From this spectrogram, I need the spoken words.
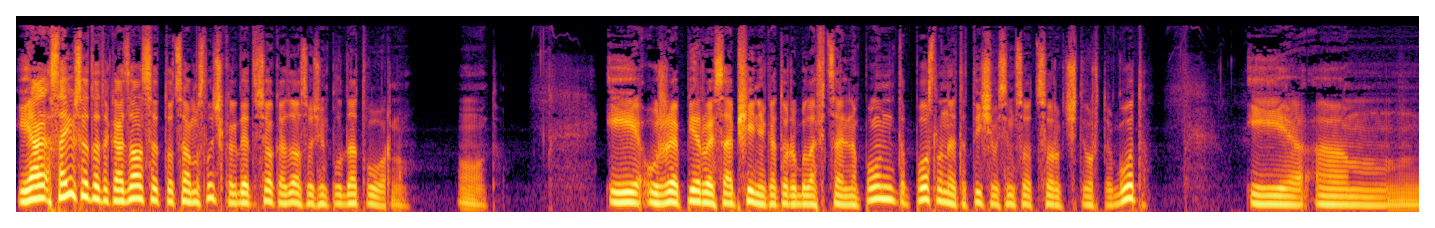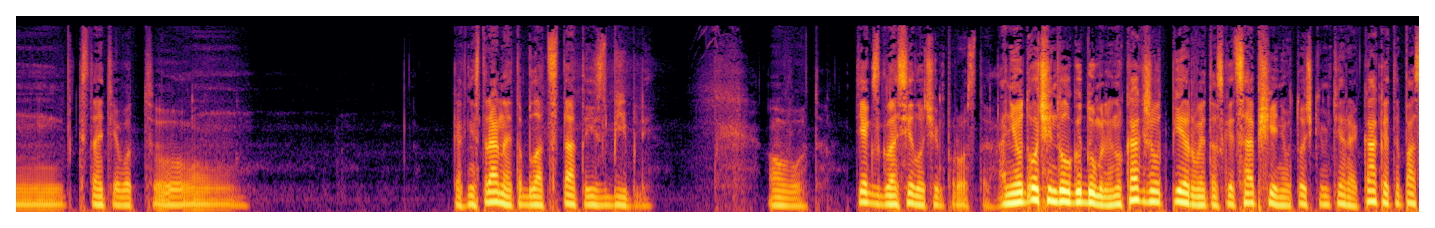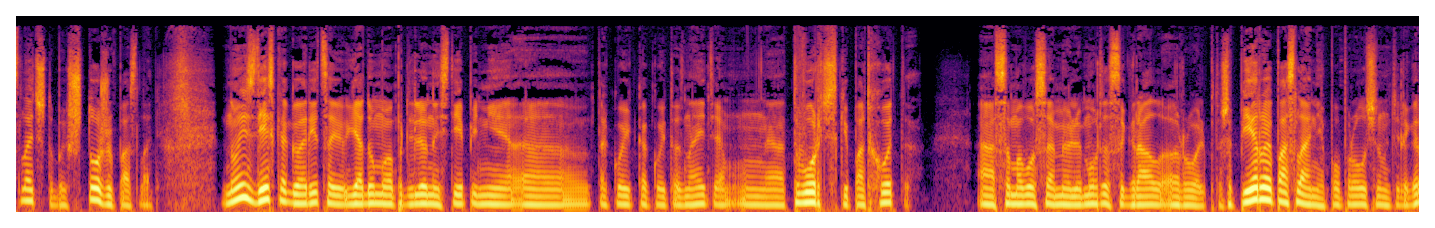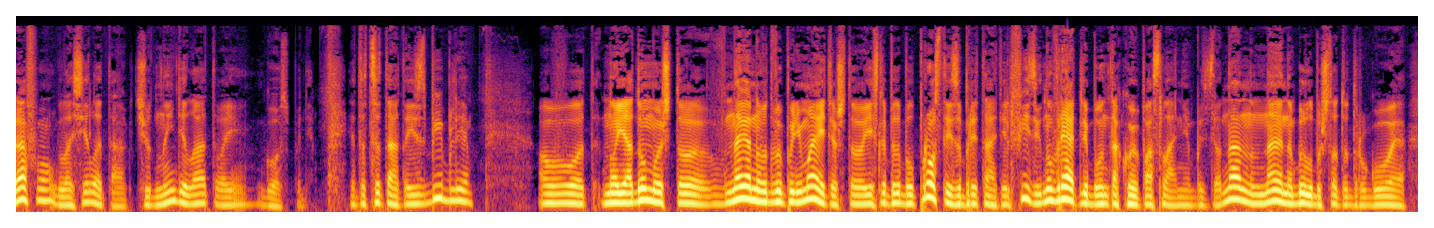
И союз этот оказался тот самый случай, когда это все оказалось очень плодотворным. Вот. И уже первое сообщение, которое было официально помнито, послано, это 1844 год. И, эм, кстати, вот, э, как ни странно, это была цитата из Библии. Вот текст гласил очень просто. Они вот очень долго думали, ну как же вот первое, так сказать, сообщение, вот точками тире, как это послать, чтобы, что же послать? Ну и здесь, как говорится, я думаю, в определенной степени э, такой какой-то, знаете, э, творческий подход э, самого Самуэля Морда сыграл роль. Потому что первое послание по проволочному телеграфу гласило так. «Чудны дела твои, Господи». Это цитата из Библии. Вот. Но я думаю, что, наверное, вот вы понимаете, что если бы это был просто изобретатель, физик, ну, вряд ли бы он такое послание бы сделал. Наверное, было бы что-то другое.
